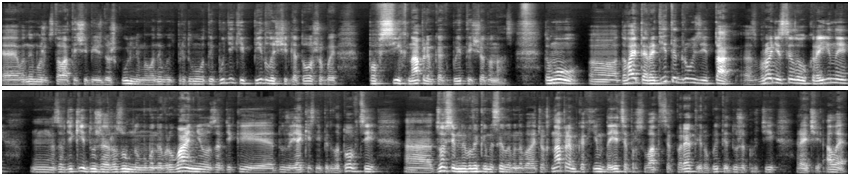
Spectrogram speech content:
е, вони можуть ставати ще більш дошкульними, вони будуть придумувати будь-які підлощі для того, щоб по всіх напрямках бити щодо нас. Тому е, давайте радіти, друзі. Так, Збройні Сили України м, завдяки дуже розумному маневруванню, завдяки дуже якісній підготовці, зовсім невеликими силами на багатьох напрямках їм вдається просуватися вперед і робити дуже круті речі. Але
